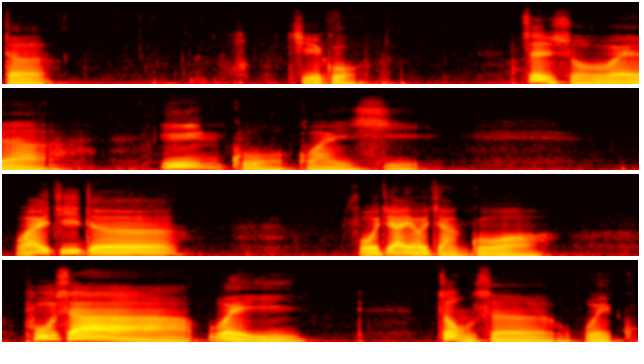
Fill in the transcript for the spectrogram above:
的结果。正所谓的因果关系。我还记得佛家有讲过，菩萨为因，众生为果。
